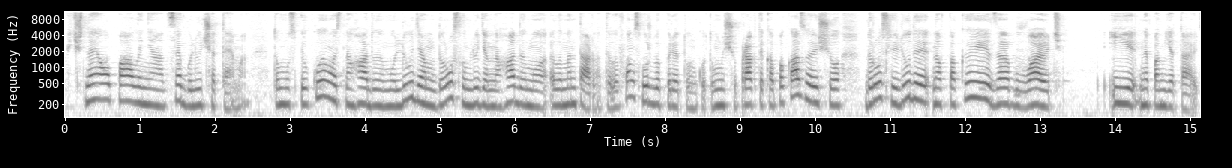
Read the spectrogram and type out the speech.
пічне опалення це болюча тема. Тому спілкуємось, нагадуємо людям, дорослим людям нагадуємо елементарно телефон служби порятунку, тому що практика показує, що дорослі люди навпаки забувають і не пам'ятають.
